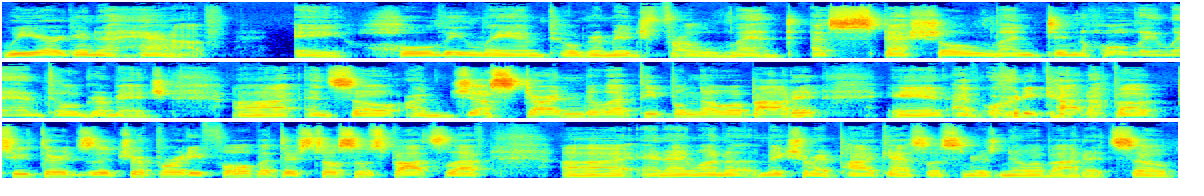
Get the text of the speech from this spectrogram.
we are going to have a Holy Land pilgrimage for Lent, a special Lenten Holy Land pilgrimage. Uh, and so I'm just starting to let people know about it. And I've already got about two thirds of the trip already full, but there's still some spots left. Uh, and I want to make sure my podcast listeners know about it. So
